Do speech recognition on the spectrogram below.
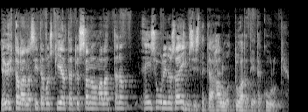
Ja yhtä lailla siitä voisi kieltäytyä sanomalla, että no ei suurin osa ihmisistäkään halua tuota tietä kulkea.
